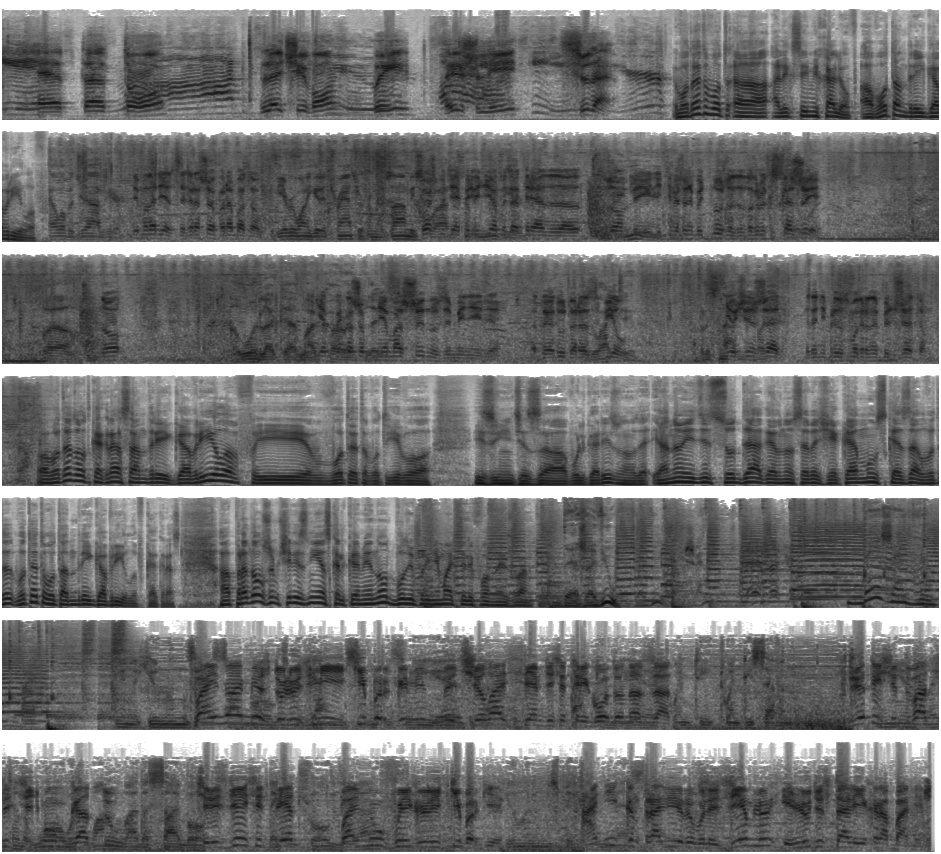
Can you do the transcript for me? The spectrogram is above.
– это то, для чего вы пришли сюда. Вот это вот э, Алексей Михалев, а вот Андрей Гаврилов. Ты молодец, ты хорошо поработал. Хочешь, мы тебя переведем из отряда зомби, или тебе что-нибудь нужно, ты только скажи. Ну, я бы хотел, чтобы мне машину заменили, а то я тут разбил. Мне очень жаль, это не предусмотрено бюджетом. А вот это вот как раз Андрей Гаврилов, и вот это вот его, извините за вульгаризм, и оно идет сюда, говно собачье, кому сказал? Вот это, вот это вот Андрей Гаврилов как раз. А продолжим через несколько минут, буду принимать телефонные звонки. Дежавю. Дежавю. Война между людьми и киборгами началась 73 года назад. В 2027 году, через 10 лет, войну выиграли киборги. Они контролировали Землю, и люди стали их рабами.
